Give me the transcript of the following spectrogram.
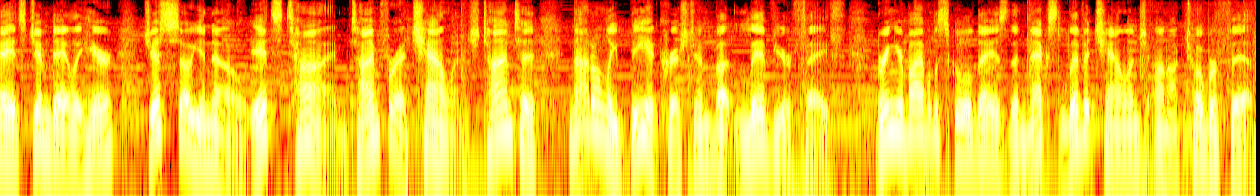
Hey, it's Jim Daly here. Just so you know, it's time. Time for a challenge. Time to not only be a Christian, but live your faith. Bring Your Bible to School Day is the next Live It Challenge on October 5th.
